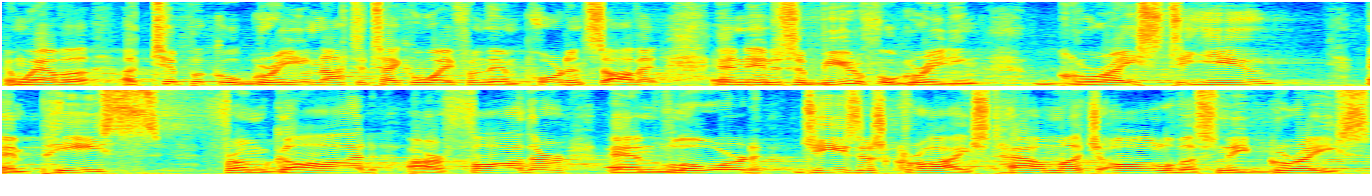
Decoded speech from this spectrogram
And we have a, a typical greeting, not to take away from the importance of it, and, and it's a beautiful greeting. Grace to you and peace from God, our Father, and Lord Jesus Christ. How much all of us need grace,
